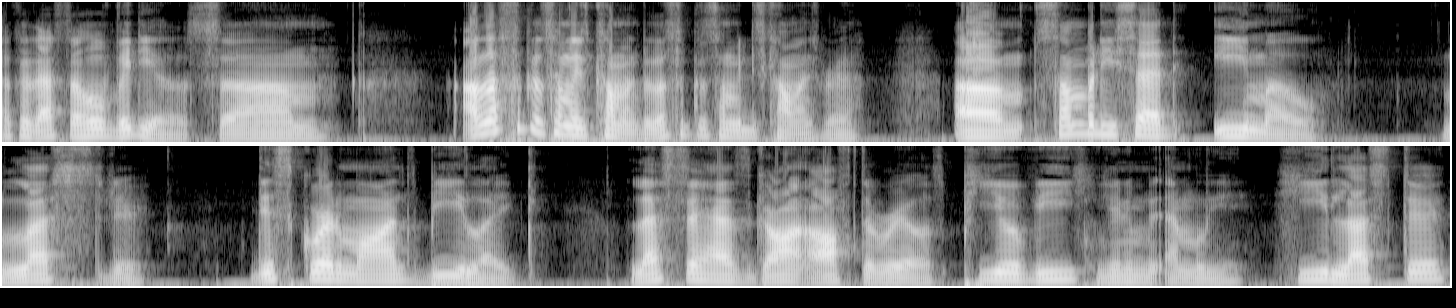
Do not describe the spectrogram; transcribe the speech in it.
Okay, that's the whole video. So um uh, let's look at some of these comments, bro. Let's look at some of these comments, bro. Um somebody said emo. Lester. Discord mods be like. Lester has gone off the rails. POV, your name is Emily. He Lester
